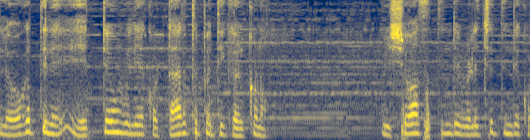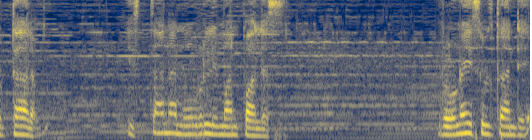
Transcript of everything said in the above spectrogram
ലോകത്തിലെ ഏറ്റവും വലിയ കൊട്ടാരത്തെപ്പറ്റി കേൾക്കണോ? വിശ്വാസത്തിന്റെ വെളിച്ചത്തിന്റെ കൊട്ടാരം ഇസ്താന നൂറുൽ ഇമാൻ പാലസ്. ബ്രൂണൈ സുൽത്താന്റെ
